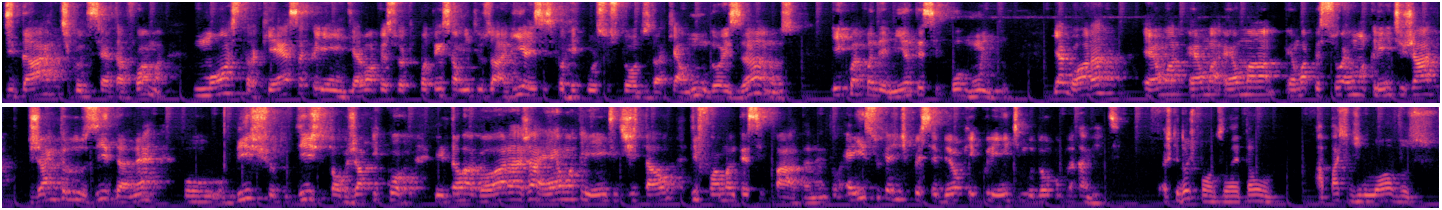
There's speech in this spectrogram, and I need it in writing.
didático, de certa forma, mostra que essa cliente era uma pessoa que potencialmente usaria esses recursos todos daqui a um, dois anos e com a pandemia antecipou muito. E agora é uma, é uma, é uma, é uma pessoa, é uma cliente já, já introduzida, né? O, o bicho do digital já picou. Então agora já é uma cliente digital de forma antecipada. Né? Então é isso que a gente percebeu que o cliente mudou completamente. Acho que dois pontos, né? Então, a parte de novos,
